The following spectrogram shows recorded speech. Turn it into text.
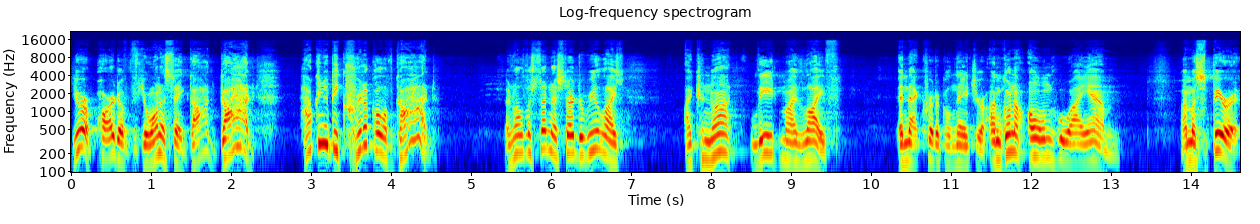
You're a part of, if you want to say God, God. How can you be critical of God? And all of a sudden, I started to realize I cannot lead my life in that critical nature. I'm going to own who I am. I'm a spirit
